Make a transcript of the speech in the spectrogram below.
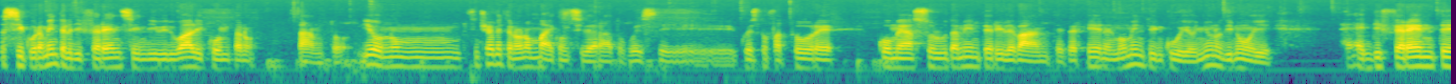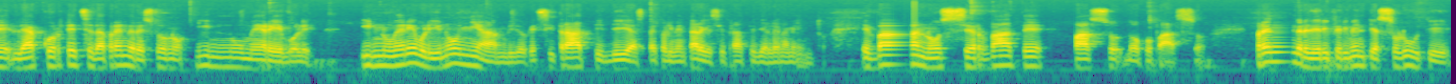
sicuramente le differenze individuali contano tanto. Io non, sinceramente non ho mai considerato questi, questo fattore come assolutamente rilevante, perché nel momento in cui ognuno di noi è differente, le accortezze da prendere sono innumerevoli, innumerevoli in ogni ambito, che si tratti di aspetto alimentare, che si tratti di allenamento, e vanno osservate passo dopo passo. Prendere dei riferimenti assoluti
